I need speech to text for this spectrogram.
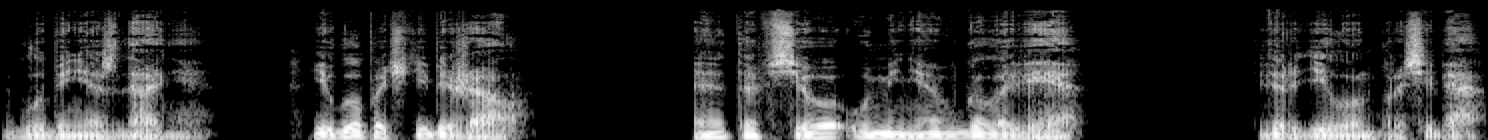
в глубине здания. Юго почти бежал. «Это все у меня в голове», — твердил он про себя.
